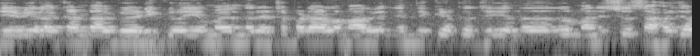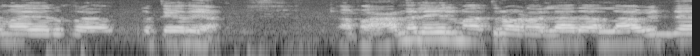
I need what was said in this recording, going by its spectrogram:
ജീവികളെ കണ്ടാൽ പേടിക്കുകയും അതിൽ നിന്ന് രക്ഷപ്പെടാനുള്ള മാർഗം ചിന്തിക്കുകയൊക്കെ ചെയ്യുന്നത് മനുഷ്യ സഹജമായ ഒരു പ്രത്യേകതയാണ്. അപ്പോൾ ആ നിലയിൽ മാത്രമാണ് അല്ലാതെ അള്ളാവിന്റെ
